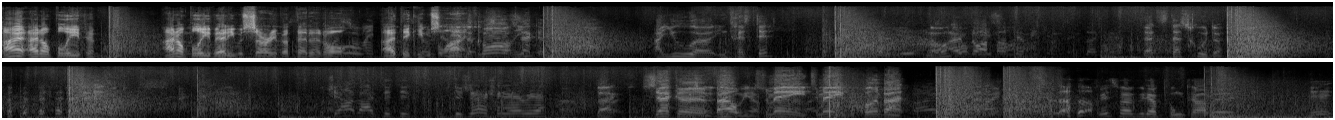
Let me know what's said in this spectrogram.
I, I don't believe him. I don't believe Eddie was sorry about that at all. I think he was lying. Are you uh, interested? No? I'm not. That's that's good. That's very good. Watch out, like the, the, the desertion area. Back. Second, bout to me, to me. We're pulling back. Willst mal wieder Punkt haben? Nee,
